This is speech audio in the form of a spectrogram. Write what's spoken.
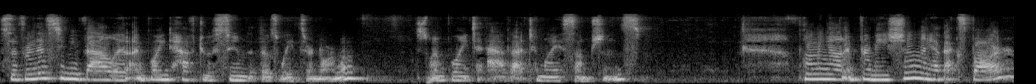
So for this to be valid, I'm going to have to assume that those weights are normal. So I'm going to add that to my assumptions. Pulling out information, I have x bar,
